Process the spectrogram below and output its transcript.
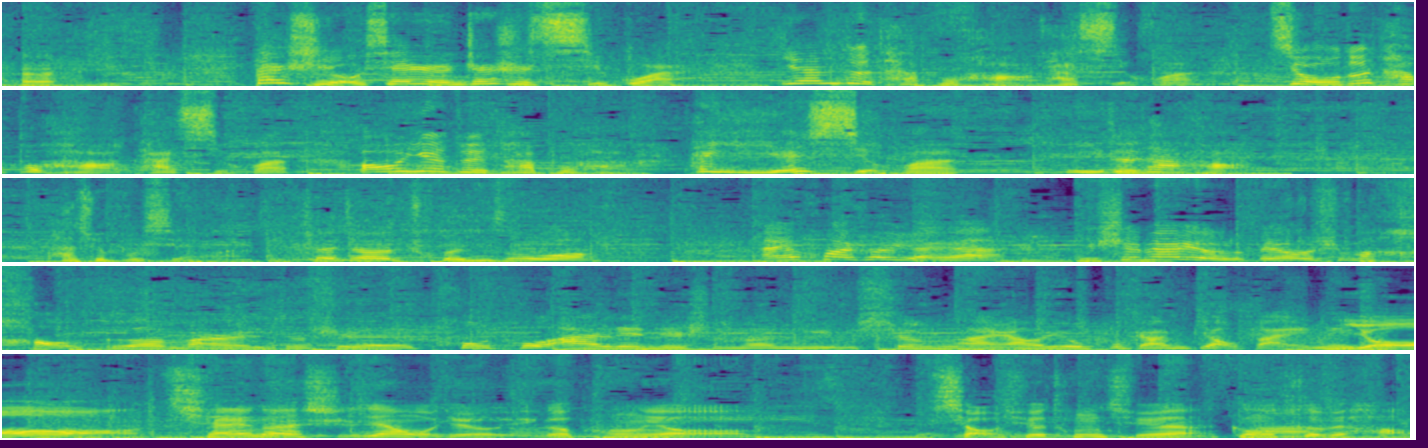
但是有些人真是奇怪，烟对他不好，他喜欢；酒对他不好，他喜欢；熬夜对他不好，他也喜欢。你对他好，他却不喜欢。这就是纯作。哎，话说圆圆，你身边有没有什么好哥们儿，就是偷偷暗恋着什么女生啊，然后又不敢表白那种？有，前一段时间我就有一个朋友，小学同学跟我特别好，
